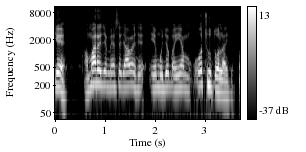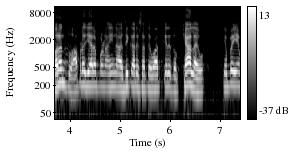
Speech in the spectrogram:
કે અમારે જે મેસેજ આવે છે, એ મુજબ અહીંયા ઓછું તોલાય છે. પરંતુ આપણે જ્યારે પણ અહીંના અધિકારી સાથે વાત કરી તો ખ્યાલ આવ્યો કે ભાઈ, એ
